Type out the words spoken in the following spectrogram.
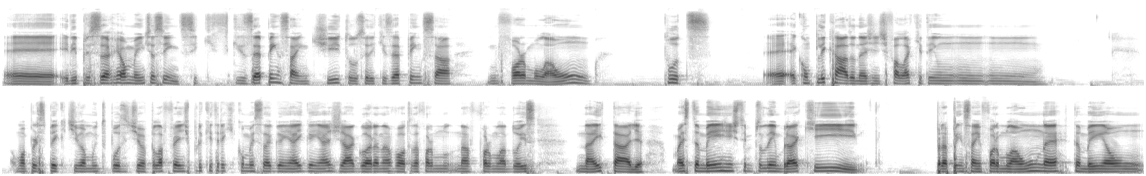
é, ele precisa realmente, assim, se, se, quiser pensar em título, se ele quiser pensar em Fórmula 1, putz, é, é complicado, né? A gente falar que tem um, um, uma perspectiva muito positiva pela frente, porque teria que começar a ganhar e ganhar já agora na volta da Fórmula, na Fórmula 2 na Itália. Mas também a gente tem que lembrar que, para pensar em Fórmula 1, né, também é um,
